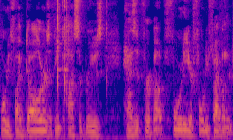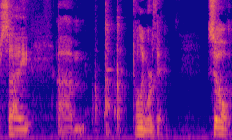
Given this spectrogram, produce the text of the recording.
$45. I think Casabrews has it for about 40 or 45 on their site. Um, totally worth it. So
